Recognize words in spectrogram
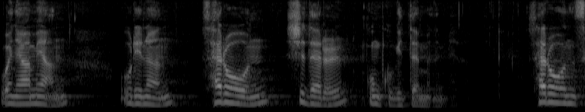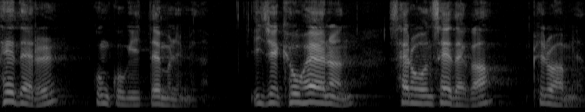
왜냐하면 우리는 새로운 시대를 꿈꾸기 때문입니다. 새로운 세대를 꿈꾸기 때문입니다. 이제 교회에는 새로운 세대가 필요합니다.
